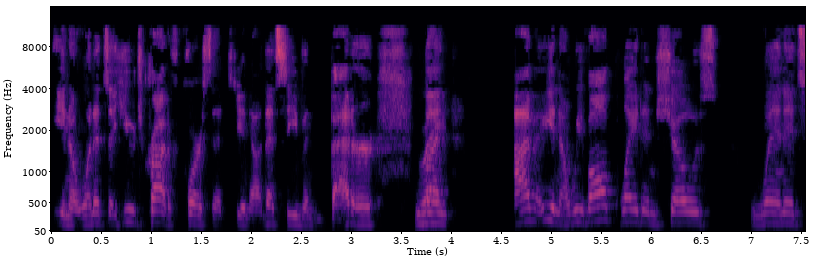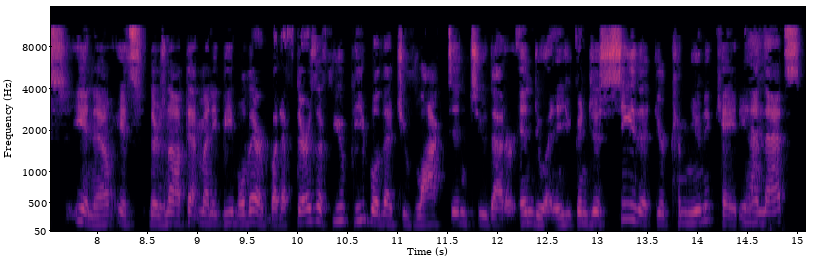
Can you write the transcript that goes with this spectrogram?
You know when it's a huge crowd of course that's you know that's even better. Right. But i you know we've all played in shows when it's you know it's there's not that many people there. But if there's a few people that you've locked into that are into it and you can just see that you're communicating yeah. and that's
